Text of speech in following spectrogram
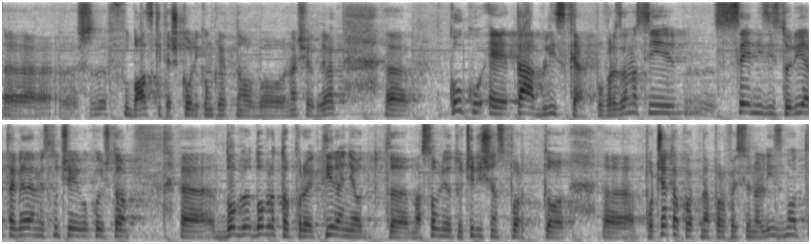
е, фудбалските школи конкретно во нашиот град, е, колку е таа блиска поврзаност и се низ историјата гледаме случаи во кои што добро, доброто проектирање од масовниот училишен спорт до почетокот на професионализмот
